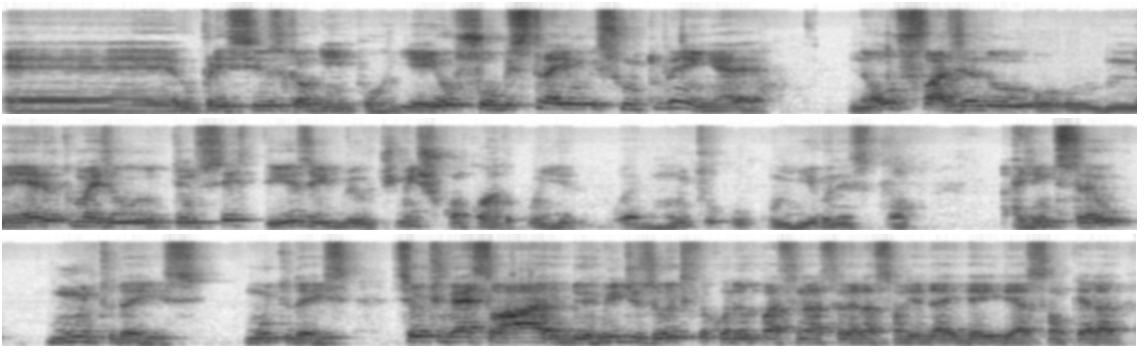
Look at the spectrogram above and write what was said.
É, eu preciso que alguém por. E aí eu soube extrair isso muito bem. É, não fazendo o, mérito, mas eu, eu, tenho certeza, e meu time concorda comigo, é muito comigo nesse ponto. A gente extraiu muito da ICE muito daí. Se eu tivesse lá, em 2018, foi quando eu passei na aceleração da, da ideação, que era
